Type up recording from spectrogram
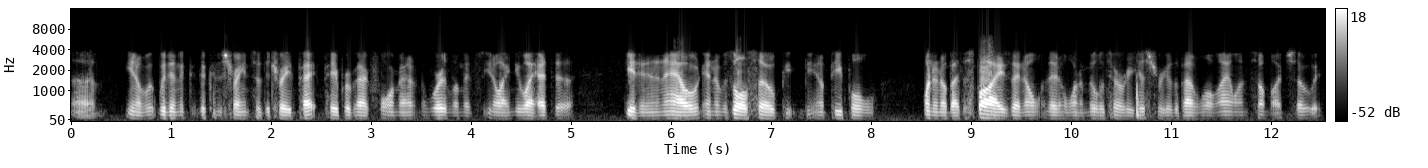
um, you know, within the, the constraints of the trade pa- paperback format and the word limits, you know, I knew I had to get in and out, and it was also you know people want to know about the spies. They don't they don't want a military history of the Battle of Long Island so much. So it,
